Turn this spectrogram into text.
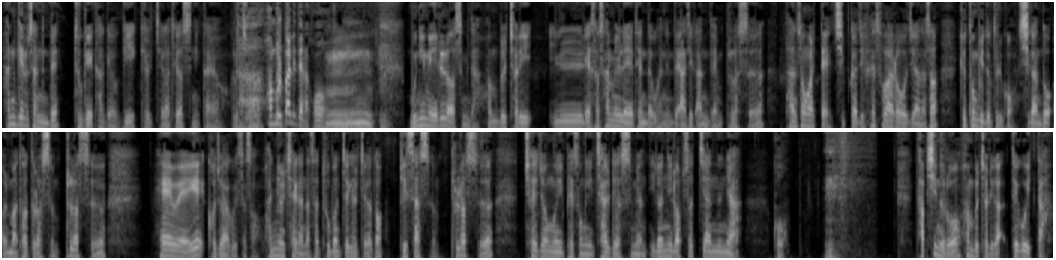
한 개를 샀는데 두 개 가격이 결제가 되었으니까요. 그렇죠. 아, 환불 빨리 되라고. 음, 문의 메일을 넣었습니다. 환불 처리 1에서 3일 내에 된다고 했는데 아직 안 된 플러스 반송할 때 집까지 회수하러 오지 않아서 교통비도 들고 시간도 얼마 더 들었음 플러스 해외에 거주하고 있어서 환율 차이가 나서 두 번째 결제가 더 비쌌음 플러스 최초의 배송이 잘 되었으면 이런 일 없었지 않느냐고 답신으로 환불 처리가 되고 있다.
